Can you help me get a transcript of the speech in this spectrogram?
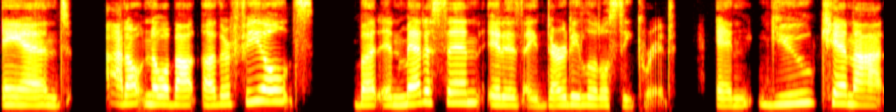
And I don't know about other fields, but in medicine, it is a dirty little secret. And you cannot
